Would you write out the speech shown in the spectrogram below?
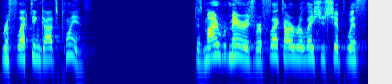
reflecting God's plan? Does my marriage reflect our relationship with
